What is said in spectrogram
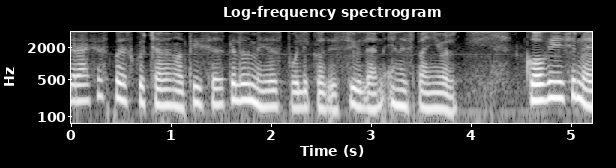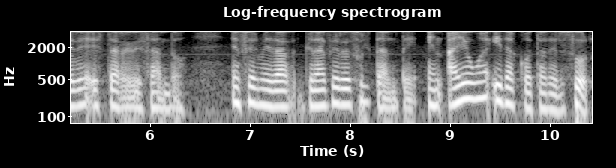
Gracias por escuchar las noticias de los medios públicos de Siuland en español. COVID-19 está regresando. Enfermedad grave resultante en Iowa y Dakota del Sur.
